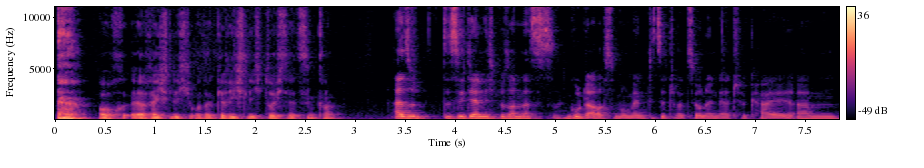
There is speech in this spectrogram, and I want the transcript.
auch äh, rechtlich oder gerichtlich durchsetzen kann. Also das sieht ja nicht besonders gut aus im Moment, die Situation in der Türkei. Ähm,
